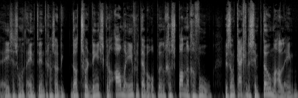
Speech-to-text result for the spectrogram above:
E621 en zo. Dat soort dingetjes kunnen allemaal invloed hebben op een gespannen gevoel. Dus dan krijg je de symptomen alleen.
